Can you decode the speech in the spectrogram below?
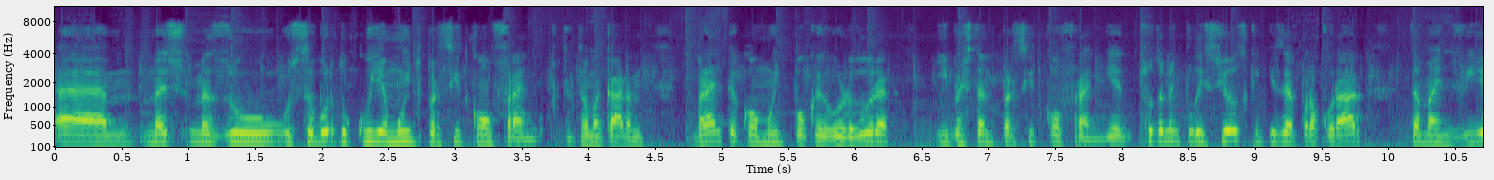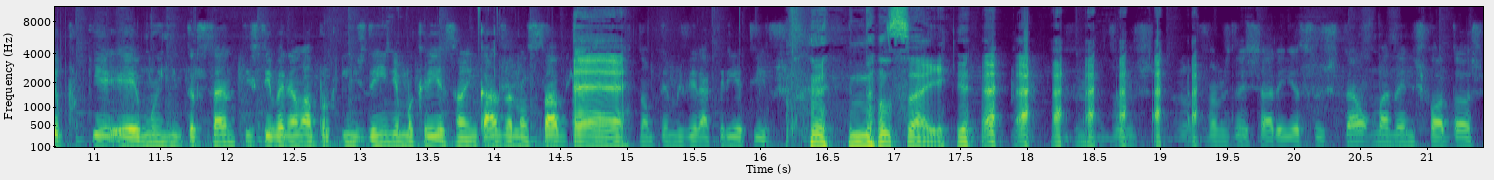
Ahm, mas mas o, o sabor do cuy é muito parecido com o frango. Portanto, é uma carne branca com muito pouca gordura e bastante parecido com o frango. E é absolutamente delicioso. Quem quiser procurar também devia, porque é muito interessante. E se tiverem lá porquinhos da Índia, uma criação em casa, não se sabe, É, não podemos virar criativos. não sei. Vamos, vamos deixar aí a sugestão. Mandem-nos fotos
